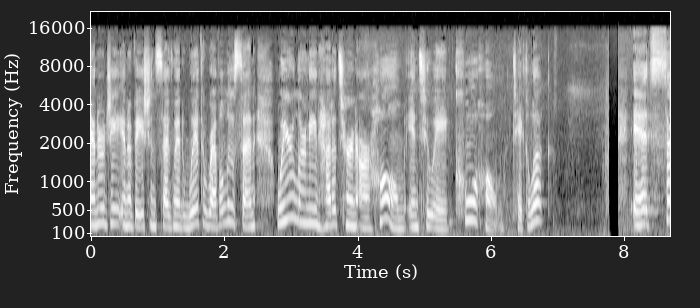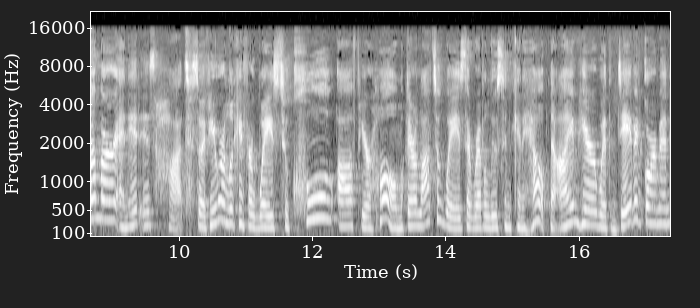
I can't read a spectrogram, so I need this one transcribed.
energy innovation segment with RevoluSun. We're learning how to turn our home into a cool home. Take a look. It's summer and it is hot. So if you are looking for ways to cool off your home, there are lots of ways that RevoluSun can help. Now I am here with David Gorman,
